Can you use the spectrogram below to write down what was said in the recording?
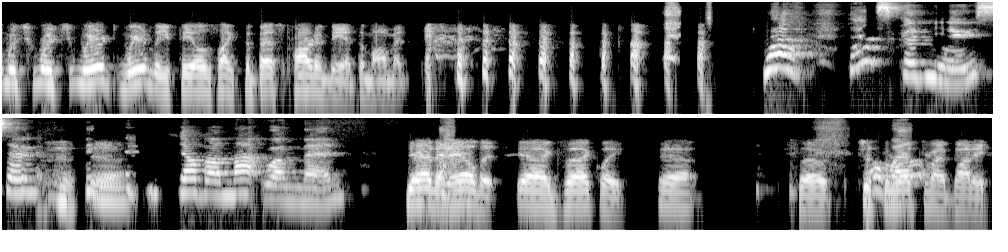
which which weird, weirdly feels like the best part of me at the moment well that's good news so yeah. good job on that one then yeah they nailed it yeah exactly yeah. So just oh, the well. rest of my body.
